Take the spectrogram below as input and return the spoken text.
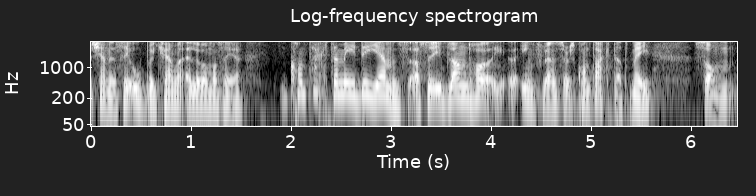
känner sig obekväm, eller vad man säger, kontakta mig i DMs. Alltså ibland har influencers kontaktat mig som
